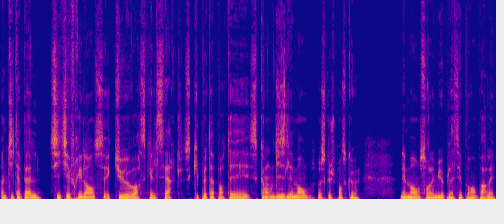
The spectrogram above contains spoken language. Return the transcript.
petit appel. Si tu es freelance et que tu veux voir ce qu'est le cercle, ce qui peut t'apporter, ce qu'en disent les membres, parce que je pense que les membres sont les mieux placés pour en parler.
